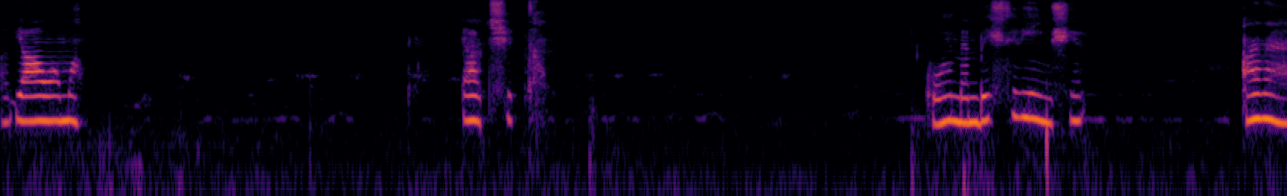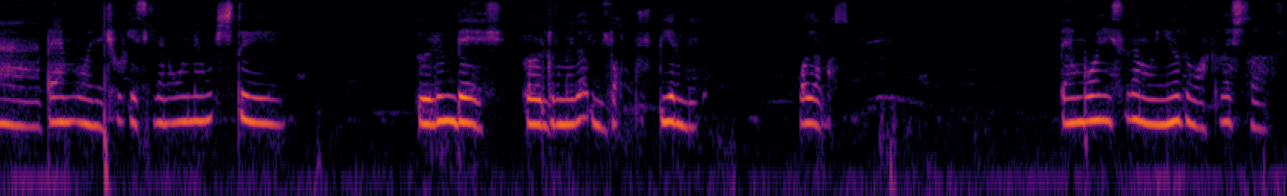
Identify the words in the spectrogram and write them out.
Abi Ya ama. Ya çıktım. Oğlum ben 5 seviyeymişim. Ana ben bu oyunu çok eskiden oynamıştım. Ölüm 5. Öldürmeler 161 mi? Vay anasını. Ben bu oyunu eskiden oynuyordum arkadaşlar.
